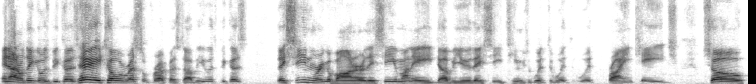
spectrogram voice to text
And I don't think it was because, hey, Toa wrestled for FSW. It's because they seen Ring of Honor, they see him on AEW, they see teams with with with Brian Cage. So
